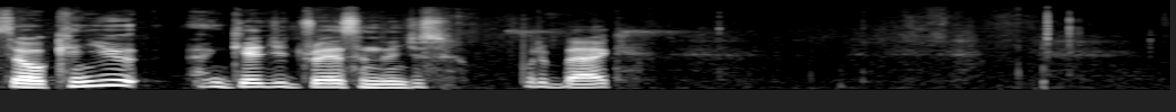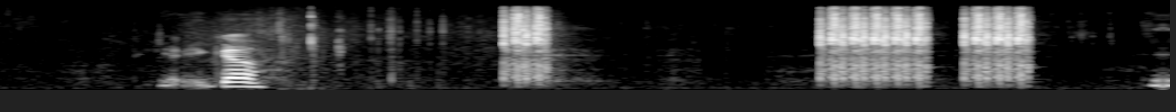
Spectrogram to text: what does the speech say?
so can you get your dress and then just put it back there you go yeah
